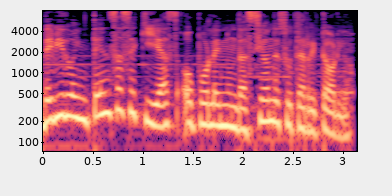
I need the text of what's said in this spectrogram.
debido a intensas sequías o por la inundación de su territorio.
